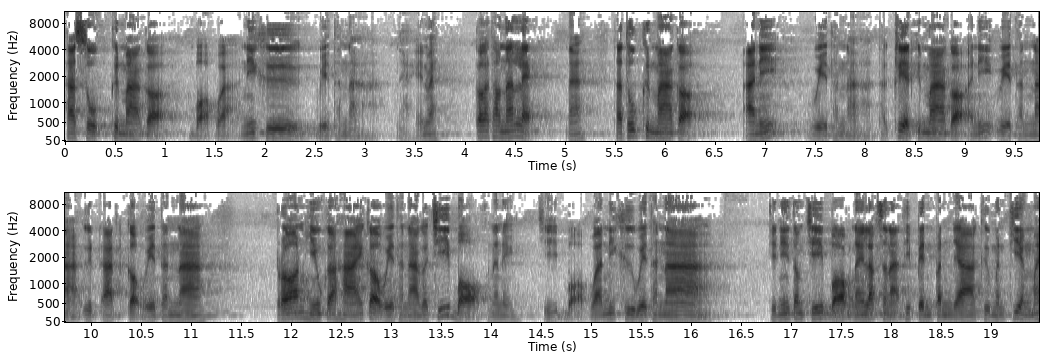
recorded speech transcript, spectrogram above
ถ้าสุขขึ้นมาก็บอกว่า นี่คือเวทนาเห็นไหมก็เท่านั้นแหละนะถ้าทุกข์ขึ้นมาก็อันนี้ เวทนา ถ้าเครียดขึ้นมาก็อันนี้เวทนา อึดอัดก็เวทนา ร้อนหิวกระหายก็เวทนาก็ชี้บอกนั่นเองชี้บอกว่านี่คือเวทนา ทีนี้ต้องชี้บอกในลักษณะที่เป็นปัญญาคือมันเที่ยงไหม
